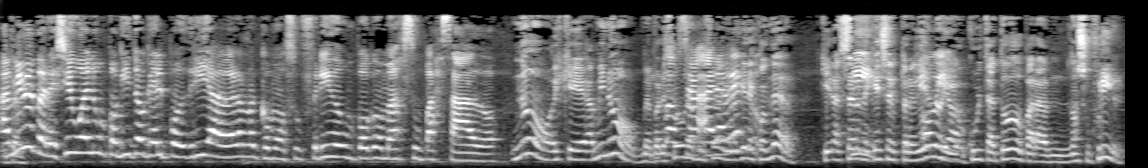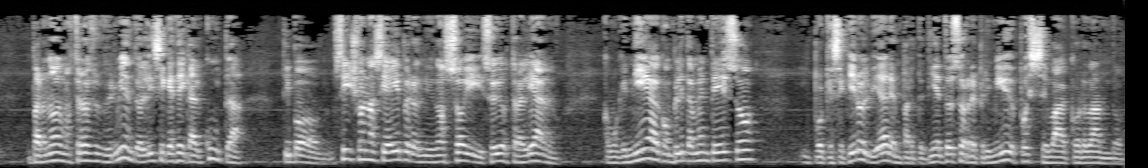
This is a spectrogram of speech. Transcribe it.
A mí me pareció igual un poquito que él podría haber como sufrido un poco más su pasado. No, es que a mí no. Me pareció O sea, una persona que lo quiere esconder. Quiere hacer Sí, de que es australiano y oculta todo para no sufrir. Para no demostrar su sufrimiento. Él dice que es de Calcuta. Tipo, sí, yo nací ahí, pero no soy, soy australiano. Como que niega completamente eso porque se quiere olvidar en parte. Tiene todo eso reprimido y después se va acordando.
